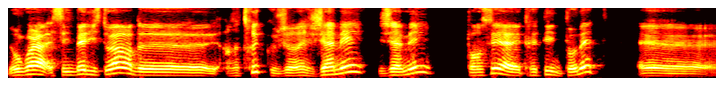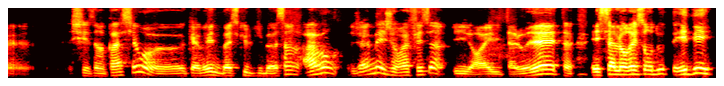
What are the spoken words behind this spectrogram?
Donc voilà, c'est une belle histoire de un truc que j'aurais jamais, jamais pensé à traiter une pommette euh, chez un patient euh, qui avait une bascule du bassin avant. Jamais j'aurais fait ça. Il aurait eu talonnette et ça l'aurait sans doute aidé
